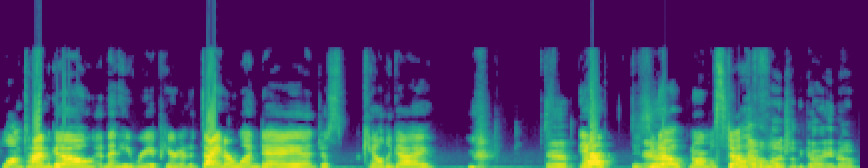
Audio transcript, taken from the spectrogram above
long time ago, and then he reappeared in a diner one day and just killed a guy. Yeah. Yeah, just, you know, normal stuff. Having lunch with the guy, you know,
